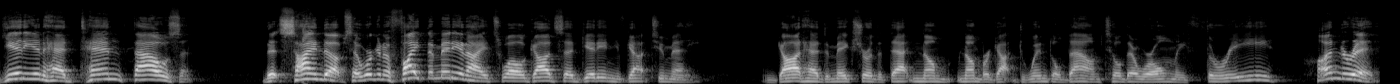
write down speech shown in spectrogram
Gideon had 10,000 that signed up, said, We're going to fight the Midianites. Well, God said, Gideon, you've got too many. And God had to make sure that that num- number got dwindled down till there were only 300.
